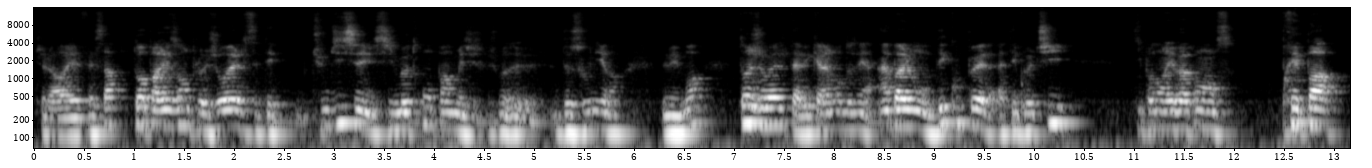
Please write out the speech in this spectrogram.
Tu leur avais fait ça. Toi, par exemple, Joël, c'était. Tu me dis si, si je me trompe, hein, mais je, je me, de souvenir, hein, de mémoire. Toi, Joël, t'avais carrément donné un ballon, des coupelles à tes petits qui, pendant les vacances, prépa,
